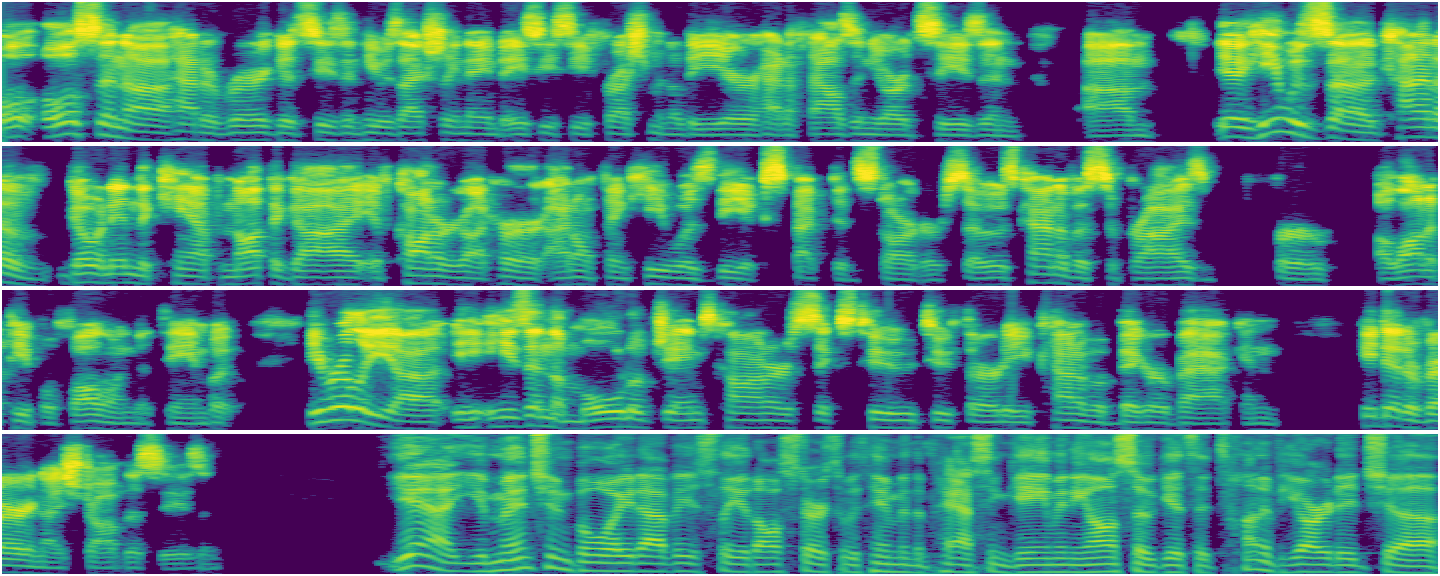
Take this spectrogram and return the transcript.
Ollison uh, had a very good season. He was actually named ACC Freshman of the Year, had a thousand yard season. Um, yeah, he was uh, kind of going in the camp, not the guy. If Conner got hurt, I don't think he was the expected starter. So it was kind of a surprise for a lot of people following the team. But he really, uh, he, he's in the mold of James Conner, 6'2", 230, kind of a bigger back, and he did a very nice job this season. Yeah, you mentioned Boyd. Obviously, it all starts with him in the passing game, and he also gets a ton of yardage uh,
